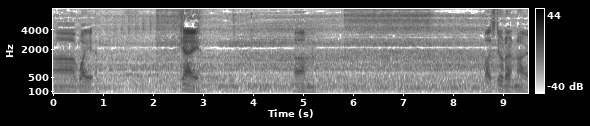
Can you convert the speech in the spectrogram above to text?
Uh, wait. Okay. Um. But I still don't know.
